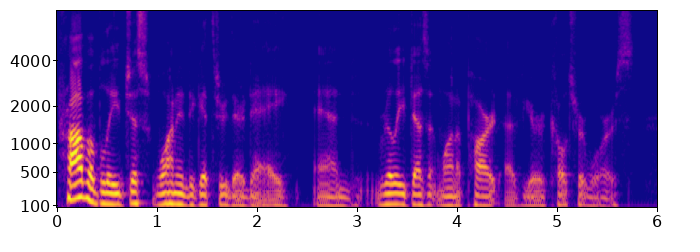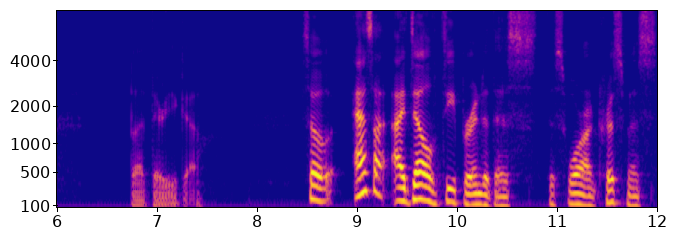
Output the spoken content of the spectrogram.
probably just wanting to get through their day and really doesn't want a part of your culture wars. But there you go. So as I, delved deeper into this this war on Christmas,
